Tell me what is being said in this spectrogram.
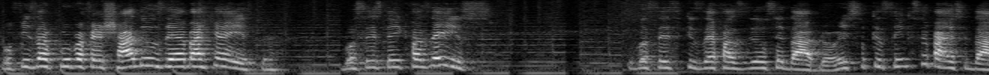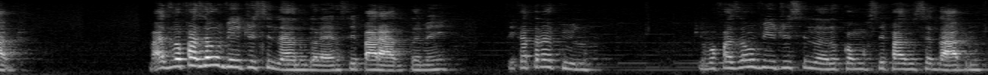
Eu fiz a curva fechada e usei a barrinha extra. Vocês têm que fazer isso. Se vocês quiserem fazer o CW. Isso que sim que você faz o CW. Mas vou fazer um vídeo ensinando, galera, separado também. Fica tranquilo. Eu vou fazer um vídeo ensinando como se faz o CW.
